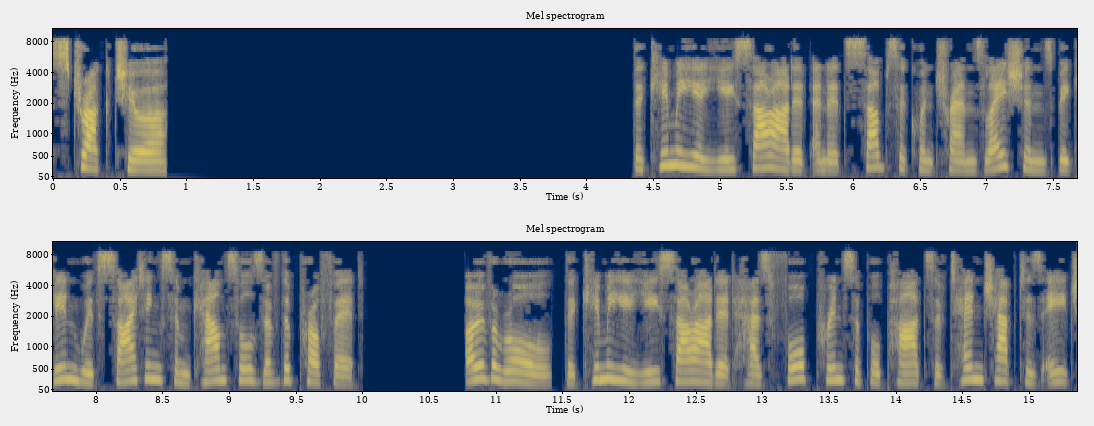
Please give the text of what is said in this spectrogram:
Structure The Kimya yi Sa'adat and its subsequent translations begin with citing some counsels of the Prophet. Overall, the Kimya yi Sa'adat has four principal parts of ten chapters each.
